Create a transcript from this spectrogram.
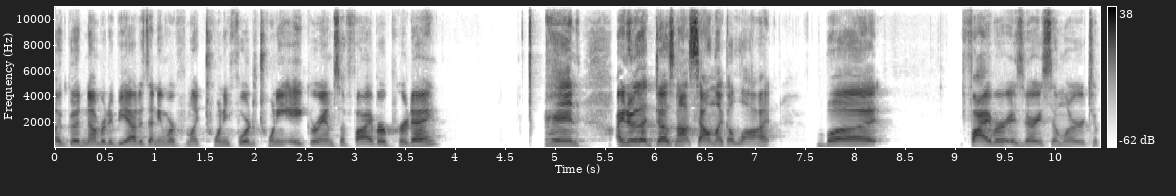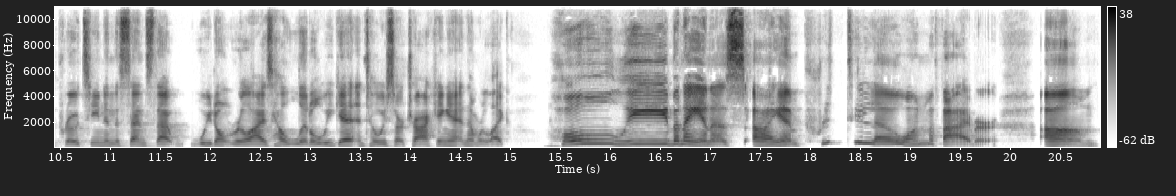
a good number to be at is anywhere from like 24 to 28 grams of fiber per day. And I know that does not sound like a lot, but fiber is very similar to protein in the sense that we don't realize how little we get until we start tracking it. And then we're like, holy bananas, I am pretty low on my fiber. Um,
